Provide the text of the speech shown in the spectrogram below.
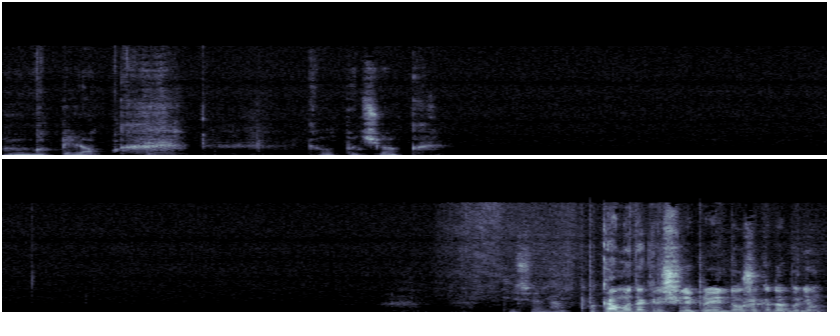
Ниппелек. Колпачок. Тишина. Пока мы так решили но уже когда будем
